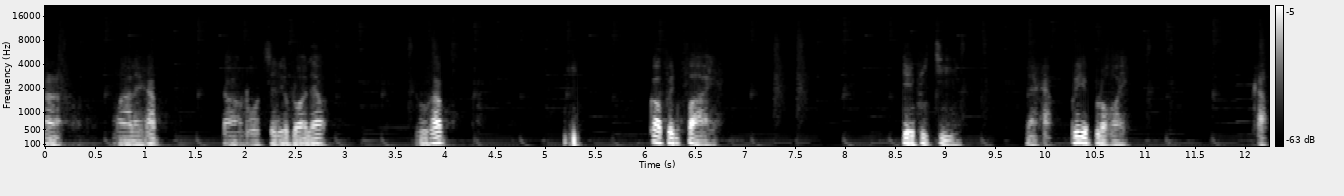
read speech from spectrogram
อ่า มาเลยครับ ดาวน์โหลดเสร็จเรียบร้อยแล้ว ดูครับ ก็เป็นไฟล์ JPG นะครับ เรียบร้อยครับ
